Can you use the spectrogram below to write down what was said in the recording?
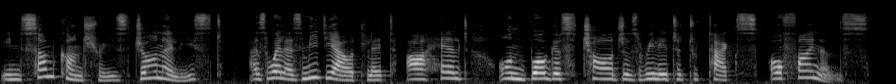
In some countries, journalists as well as media outlets are held on bogus charges related to tax or finance.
